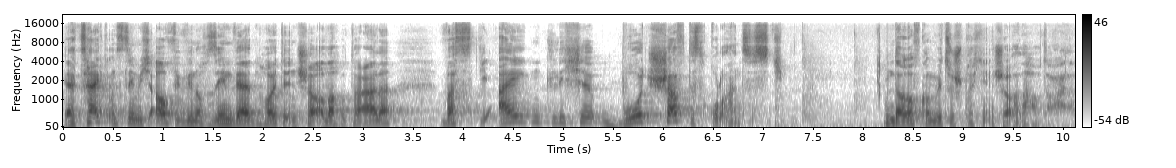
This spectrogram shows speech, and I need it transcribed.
Er zeigt uns nämlich auf, wie wir noch sehen werden heute, inshallah ta'ala, was die eigentliche Botschaft des Korans ist. Und darauf kommen wir zu sprechen, inshallah ta'ala.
